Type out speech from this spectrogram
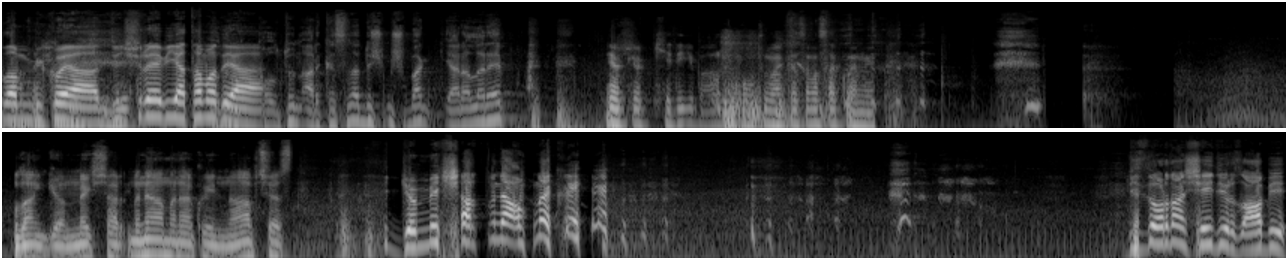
Ulan Miko ya dün şuraya bir yatamadı ya. Koltuğun arkasına düşmüş bak yaraları hep. Yok yok kedi gibi abi koltuğun arkasına saklanıyor. Ulan gömmek şart mı ne amına koyayım ne yapacağız? Gömmek şart mı ne amına koyayım? Biz de oradan şey diyoruz abi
